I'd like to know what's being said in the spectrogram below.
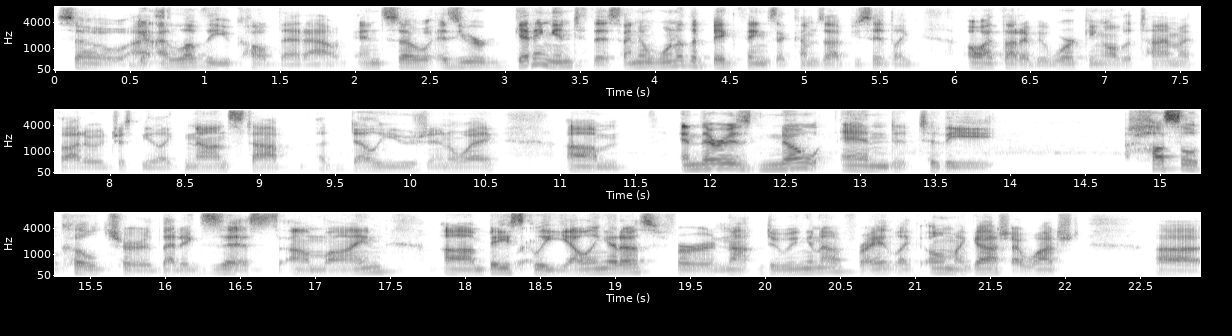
so yeah. I, I love that you called that out and so as you're getting into this i know one of the big things that comes up you said like oh i thought i'd be working all the time i thought it would just be like nonstop a deluge in a way um, and there is no end to the hustle culture that exists online um, basically right. yelling at us for not doing enough right? Like oh my gosh i watched uh,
